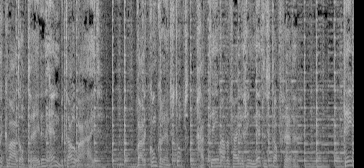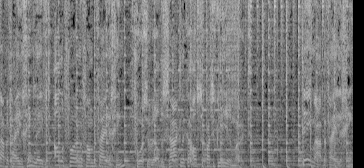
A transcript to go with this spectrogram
adequate optreden en betrouwbaarheid. Waar de concurrent stopt, gaat thema beveiliging net een stap verder. Thema beveiliging levert alle vormen van beveiliging voor zowel de zakelijke als de particuliere markt. Thema beveiliging,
